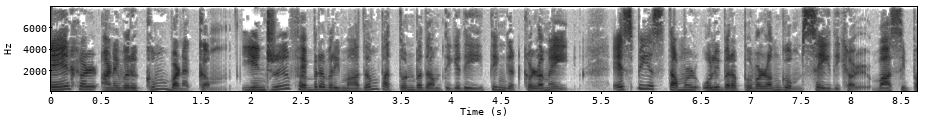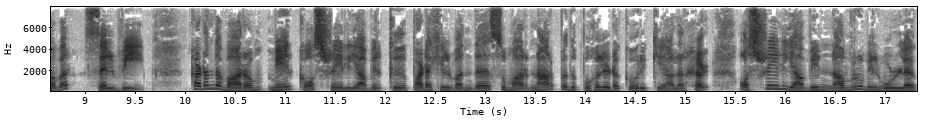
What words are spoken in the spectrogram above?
நேர்கள் அனைவருக்கும் வணக்கம். இன்று பிப்ரவரி மாதம் பத்தொன்பதாம் தேதி திங்கட்கிழமை. எஸ்பிஎஸ் தமிழ் ஒலிபரப்பு வழங்கும் செய்திகள். வாசிப்பவர் செல்வி. கடந்த வாரம் மேற்கு ஆஸ்திரேலியாவிற்கு படகில் வந்த சுமார் நாற்பது புகலிட கோரிக்கையாளர்கள் ஆஸ்திரேலியாவின் நவ்ருவில் உள்ள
